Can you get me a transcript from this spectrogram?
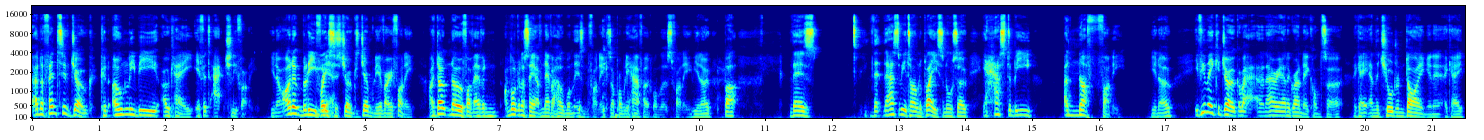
an offensive joke can only be okay if it's actually funny. You know, I don't believe Yeah. racist jokes generally are very funny. I don't know if I've ever. I'm not going to say I've never heard one that isn't funny because I probably have heard one that's funny. You know, but there's there there has to be a time and a place, and also it has to be enough funny. You know, if you make a joke about an Ariana Grande concert, okay, and the children dying in it, okay,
